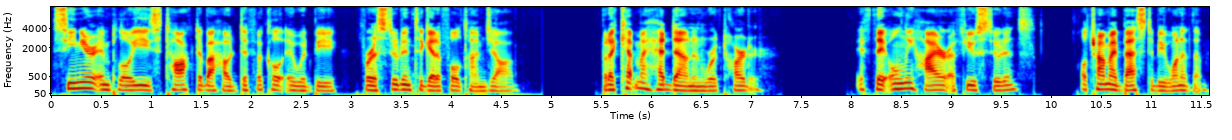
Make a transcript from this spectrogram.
senior employees talked about how difficult it would be for a student to get a full time job. But I kept my head down and worked harder. If they only hire a few students, I'll try my best to be one of them,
